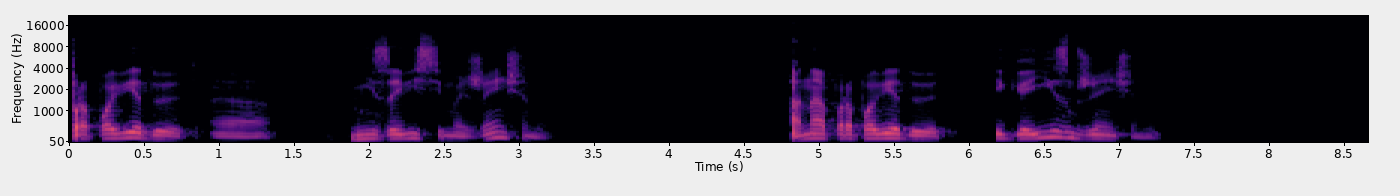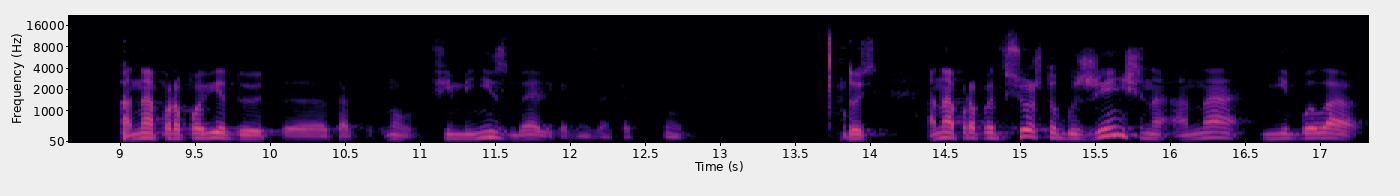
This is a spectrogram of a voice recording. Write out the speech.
проповедует э, независимость женщины, она проповедует эгоизм женщины. Она проповедует э, как, ну, феминизм, да, или как, не знаю, как, ну, то есть она проповедует все, чтобы женщина, она не была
